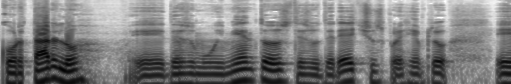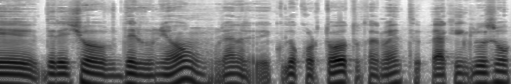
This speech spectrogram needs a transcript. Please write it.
cortarlo eh, de sus movimientos, de sus derechos, por ejemplo, eh, derecho de reunión, eh, lo cortó totalmente, vea que incluso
